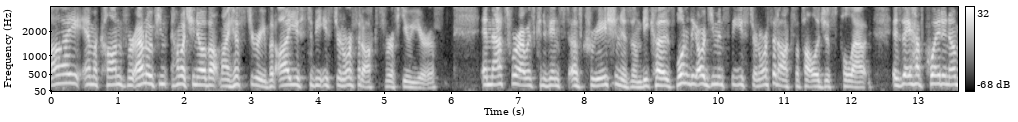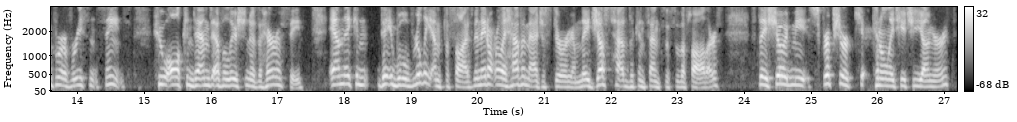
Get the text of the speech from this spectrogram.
I am a convert. I don't know if you how much you know about my history, but I used to be Eastern Orthodox for a few years. And that's where I was convinced of creationism because one of the arguments the Eastern Orthodox apologists pull out is they have quite a number of recent saints who all condemned evolution as a heresy. And they can they will really emphasize, I mean, they don't really have a magisterium, they just have the consensus of the fathers. So they showed me scripture can only teach a young earth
